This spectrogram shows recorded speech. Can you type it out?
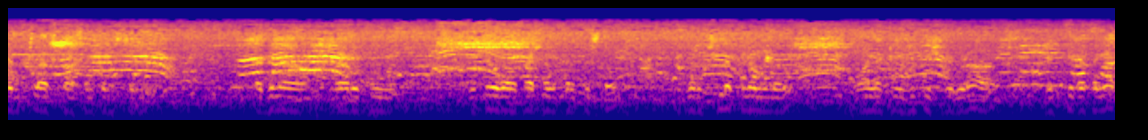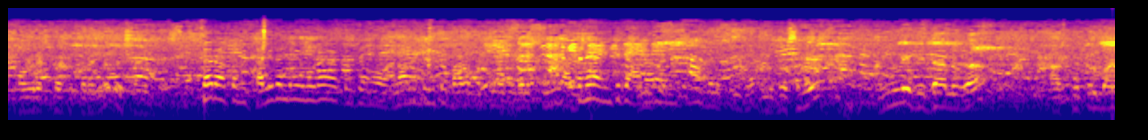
టెన్త్ క్లాస్ పాస్ అని తెలుస్తుంది. తగిన వారికి ఉద్యోగ అవకాశాలు కల్పిస్తాం ఇద్దరు చిన్న పిల్లలు ఉన్నారు. వాళ్ళకి ఎడ్యుకేషన్ కూడా వ్యక్తిగతంగా కాంగ్రెస్ పార్టీ పరంగా మేము సాయం చేస్తాం సార్ అతని తల్లిదండ్రులు కూడా కొంచెం అనారోగ్యంతో బాధపడుతున్నట్టు తెలుస్తుంది. అతనే ఆ ఇంటికి ఆధారం ఉన్నట్టుగా తెలుస్తుంది సార్. అందుకోసమే అన్ని విధాలుగా ఆ కుటుంబాన్ని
